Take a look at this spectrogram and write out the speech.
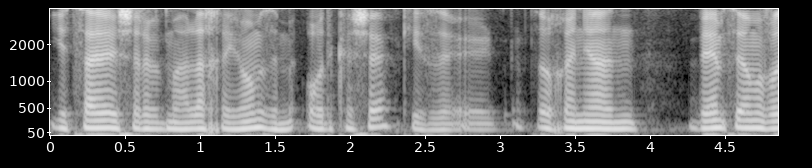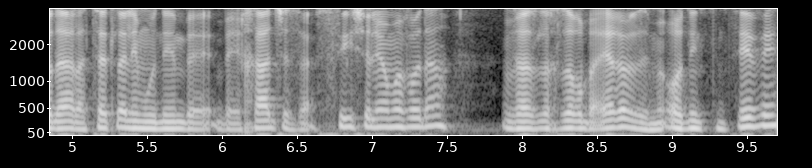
יצא לי לשלב במהלך היום, זה מאוד קשה, כי זה, לצורך העניין, באמצע יום עבודה, לצאת ללימודים באחד, שזה השיא של יום עבודה, ואז לחזור בערב, זה מאוד אינטנסיבי.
